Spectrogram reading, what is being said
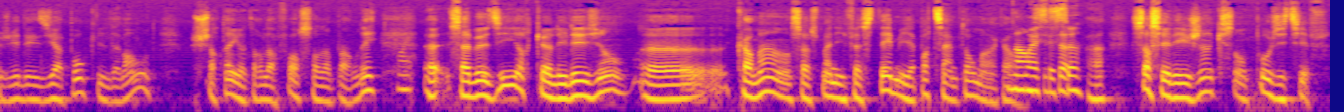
J'ai des diapos qui le démontrent. Je suis certain de la Force en a parlé. Ouais. Euh, ça veut dire que les lésions euh, commencent à se manifester, mais il n'y a pas de symptômes encore. Non, Ouais, c'est ça. ça. Hein? Ça, c'est les gens qui sont positifs,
